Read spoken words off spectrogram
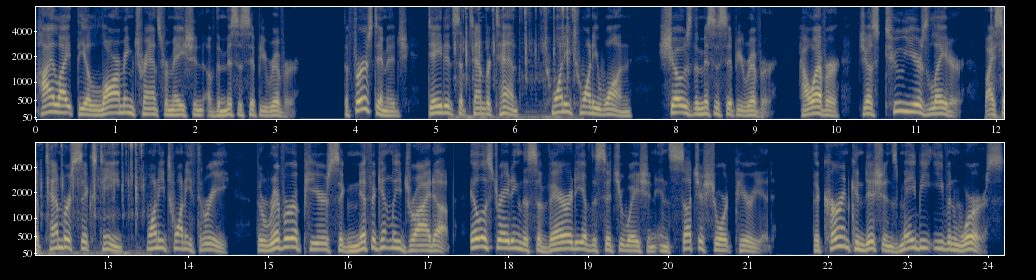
highlight the alarming transformation of the Mississippi River. The first image, dated September 10, 2021, shows the Mississippi River. However, just two years later, by September 16, 2023, the river appears significantly dried up, illustrating the severity of the situation in such a short period. The current conditions may be even worse,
